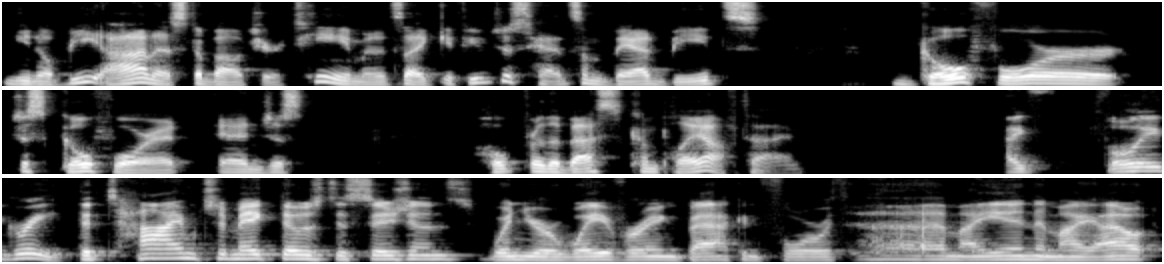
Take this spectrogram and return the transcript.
you know, be honest about your team. And it's like if you've just had some bad beats, go for just go for it and just hope for the best come playoff time. I fully agree. The time to make those decisions when you're wavering back and forth, uh, am I in, am I out,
